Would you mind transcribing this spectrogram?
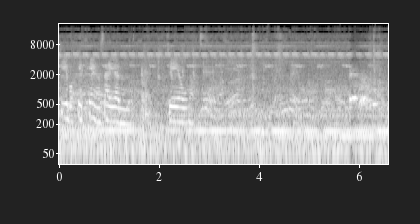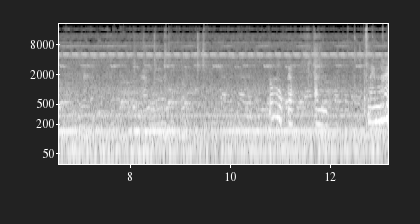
ที่บอกเค็ดแห้งใส่อันเจลต้องหมกกับอันไม่ไหม้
